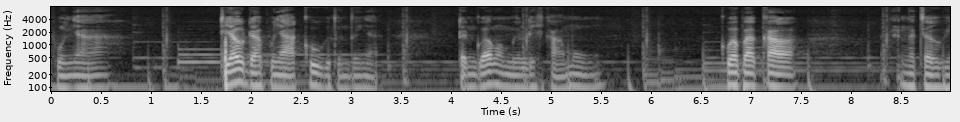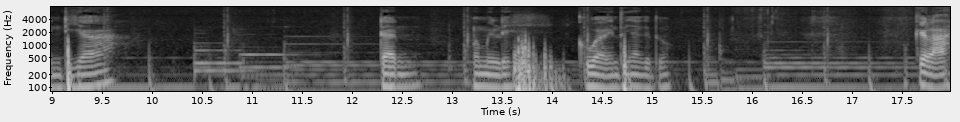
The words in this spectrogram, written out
punya dia udah punya aku gitu tentunya dan gue memilih kamu. Gue bakal ngejauhin dia dan memilih gue intinya gitu. Oke okay lah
